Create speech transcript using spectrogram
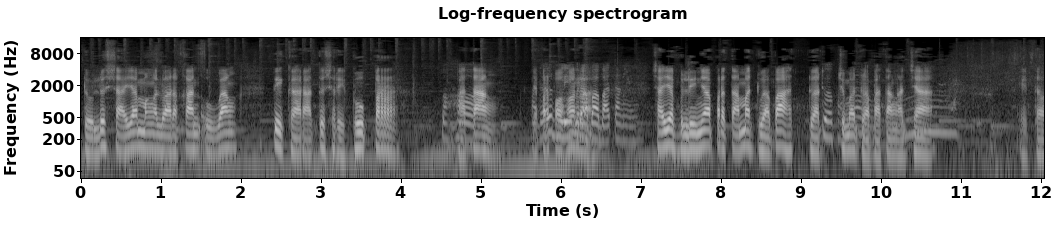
dulu saya mengeluarkan uang 300.000 per Pohon. batang. Ya, per beli pohon berapa lah. batang ini? Saya belinya pertama dua apa? Dua, Dua cuma dua batang aja. Hmm. Itu.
